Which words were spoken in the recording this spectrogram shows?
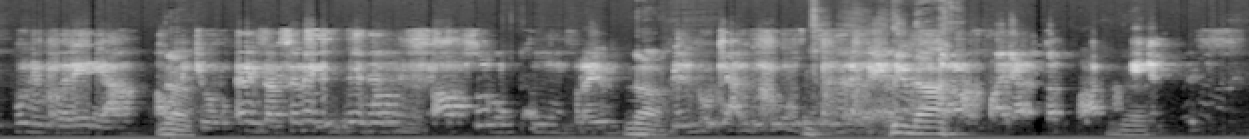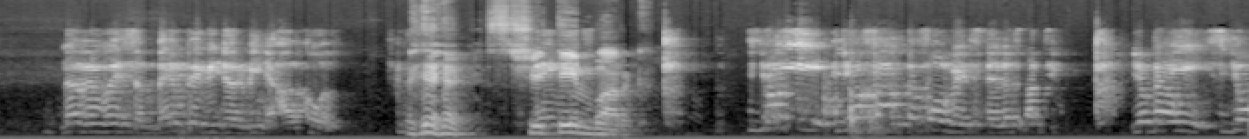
spunem părerea Da. auditorilor. Exact, să ne exprimăm absolut cum vrem. Da. Bine, nu chiar cum vrem. Da. Asta e altă parte. Da. Nu avem voie să bem pe video bine alcool. și Timbark. Eu, eu sunt altă poveste, lăsați Eu beau, eu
